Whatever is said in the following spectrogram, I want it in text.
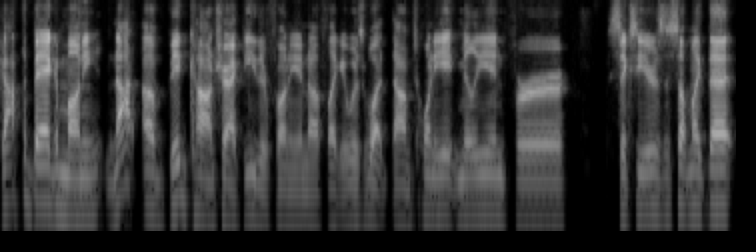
Got the bag of money. Not a big contract either, funny enough. Like it was what, Dom, 28 million for six years or something like that.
